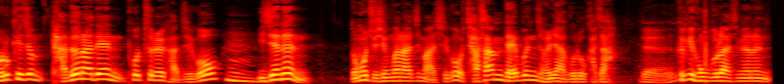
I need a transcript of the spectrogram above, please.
그렇게 좀 다변화된 포트를 가지고 음. 이제는 너무 주식만 하지 마시고 자산 배분 전략으로 가자. 네. 그렇게 공부를 하시면은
